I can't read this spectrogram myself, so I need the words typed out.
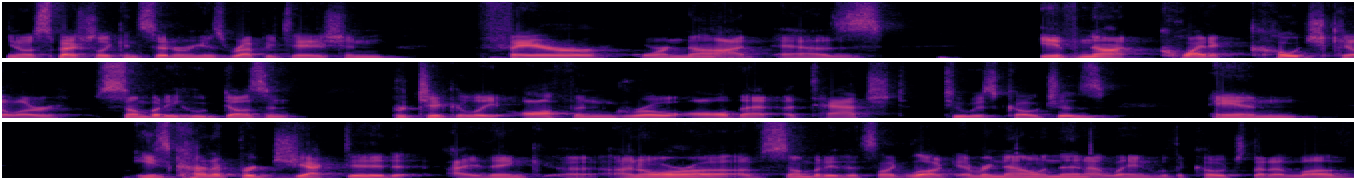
you know, especially considering his reputation, fair or not, as if not quite a coach killer, somebody who doesn't particularly often grow all that attached to his coaches. And he's kind of projected, I think, uh, an aura of somebody that's like, look, every now and then I land with a coach that I love,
